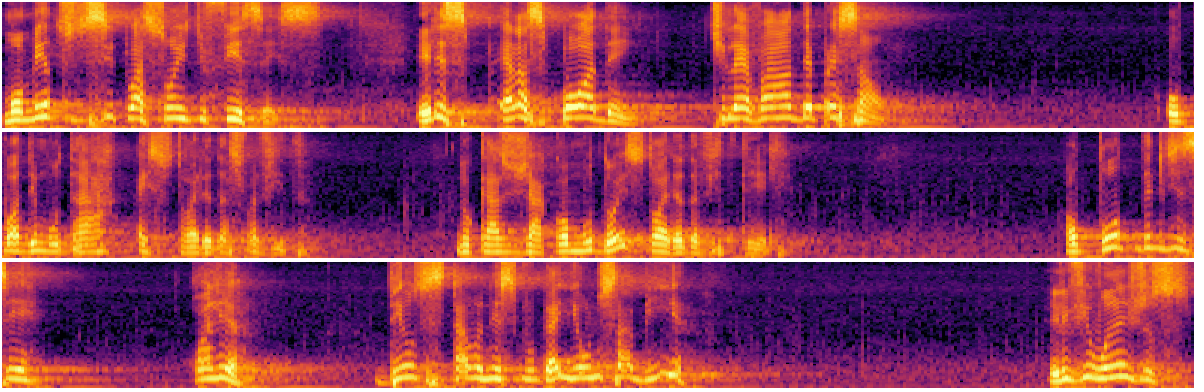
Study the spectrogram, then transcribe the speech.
momentos de situações difíceis, eles, elas podem te levar à depressão, ou podem mudar a história da sua vida. No caso de Jacó, mudou a história da vida dele ao ponto dele dizer: Olha, Deus estava nesse lugar e eu não sabia. Ele viu anjos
